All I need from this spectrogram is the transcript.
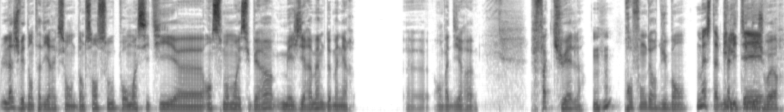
Là, je vais dans ta direction, dans le sens où, pour moi, City, euh, en ce moment, est supérieur, mais je dirais même de manière, euh, on va dire, euh, factuelle, mhm. profondeur du banc, qualité des joueurs,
